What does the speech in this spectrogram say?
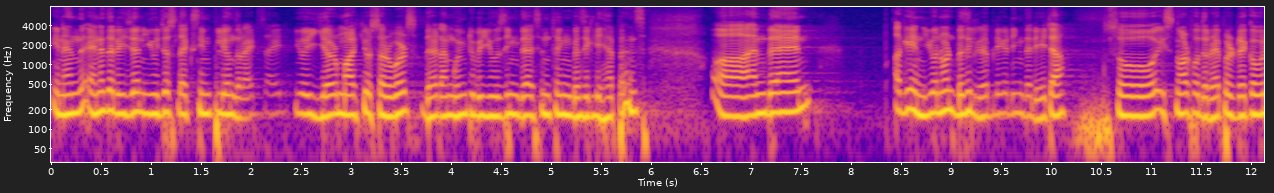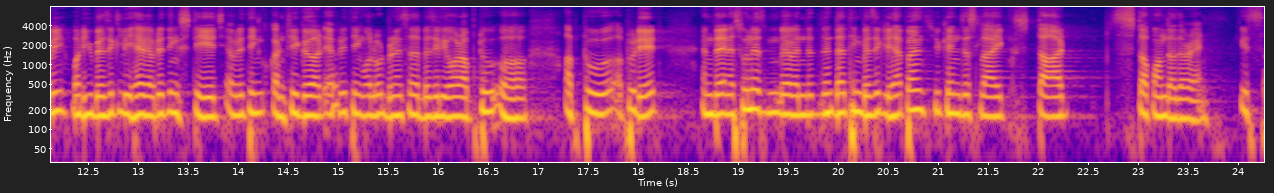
in another region, you just like simply on the right side, you earmark your servers that I'm going to be using there, something basically happens. Uh, and then again, you're not basically replicating the data. So it's not for the rapid recovery, but you basically have everything staged, everything configured, everything, all load balancers basically are up to, uh, up to, up to date. And then as soon as when that thing basically happens, you can just like start stuff on the other end it's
